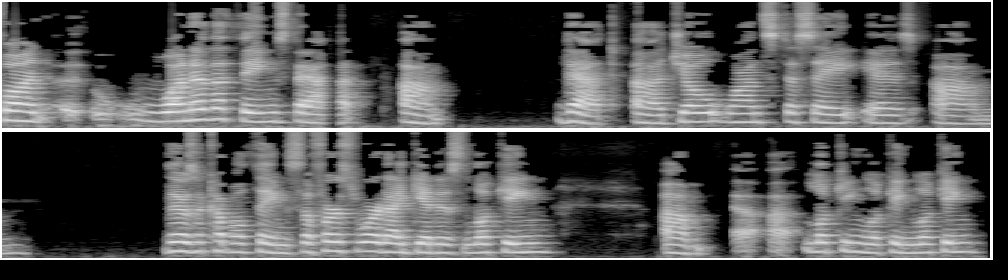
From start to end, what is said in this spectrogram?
Fawn, one of the things that um, that uh, Joe wants to say is um, there's a couple things. The first word I get is looking, um, uh, uh looking, looking, looking,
